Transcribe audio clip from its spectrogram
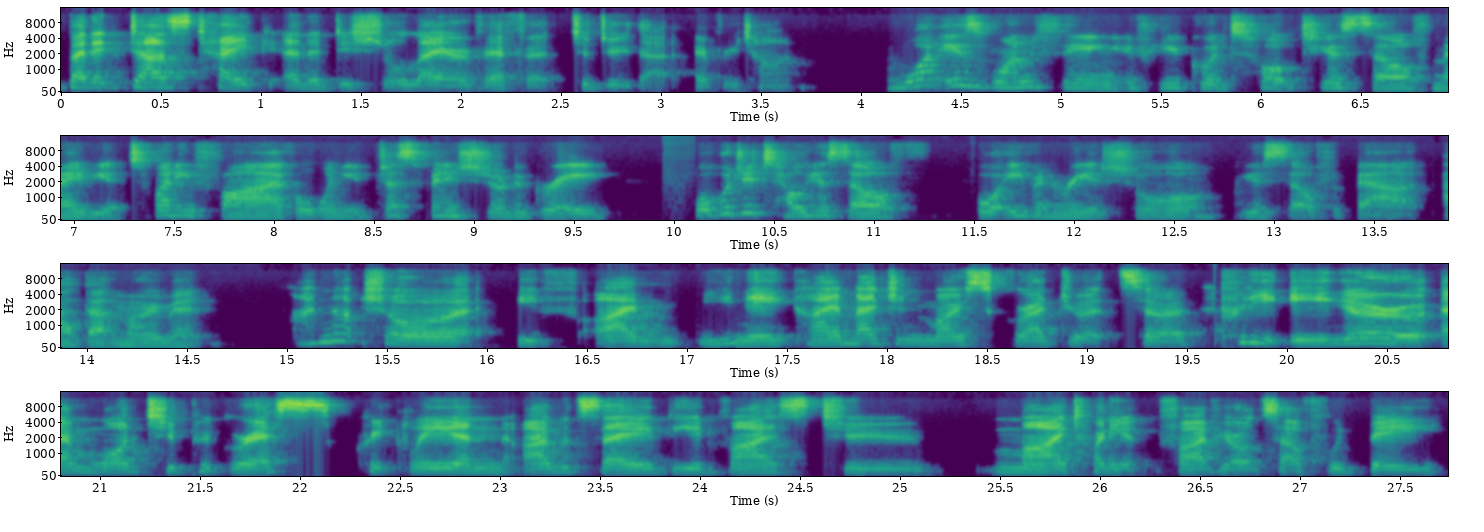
But it does take an additional layer of effort to do that every time. What is one thing, if you could talk to yourself maybe at 25 or when you just finished your degree, what would you tell yourself or even reassure yourself about at that moment? I'm not sure if I'm unique. I imagine most graduates are pretty eager and want to progress quickly. And I would say the advice to my 25 year old self would be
